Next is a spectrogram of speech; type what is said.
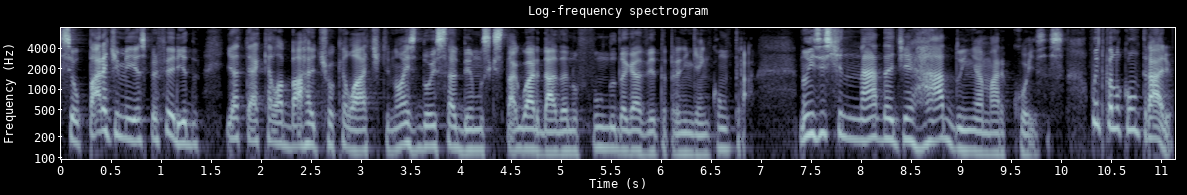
seu par de meias preferido e até aquela barra de chocolate que nós dois sabemos que está guardada no fundo da gaveta para ninguém encontrar. Não existe nada de errado em amar coisas. Muito pelo contrário,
